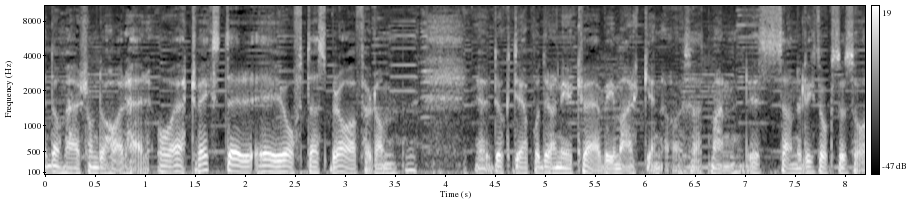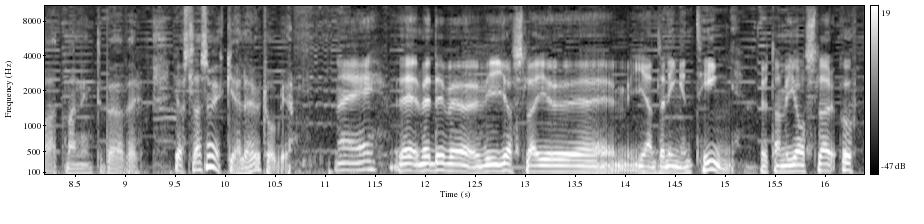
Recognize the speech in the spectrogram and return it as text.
de här som du har här. Och ärtväxter är ju oftast bra för de är duktiga på att dra ner kväve i marken. Så att man, det är sannolikt också så att man inte behöver gödsla så mycket, eller hur Torbjörn? Nej, det, det, vi gödslar ju eh, egentligen ingenting. Utan vi gödslar upp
